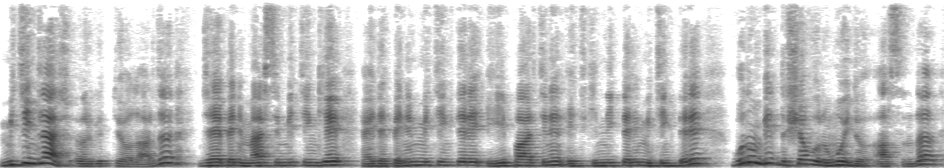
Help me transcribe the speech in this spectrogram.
mitingler örgütlüyorlardı. CHP'nin Mersin mitingi, HDP'nin mitingleri, İyi Parti'nin etkinlikleri, mitingleri bunun bir dışa vurumuydu aslında.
